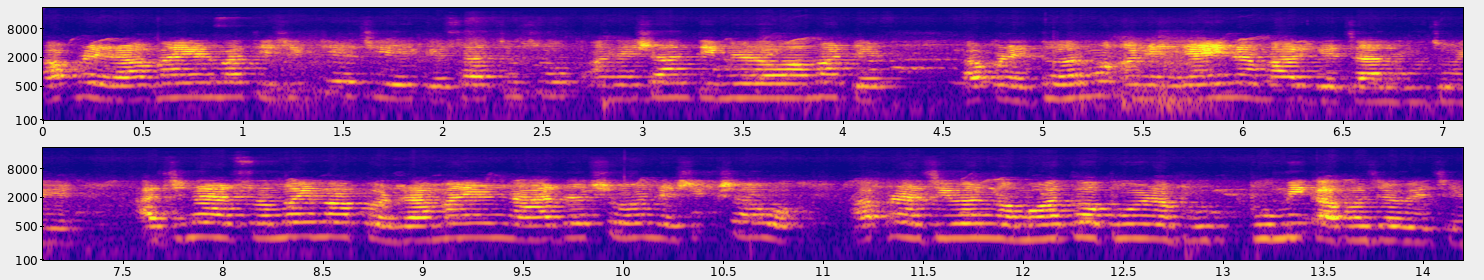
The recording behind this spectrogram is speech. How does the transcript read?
આપણે રામાયણમાંથી શીખીએ છીએ કે સાચું સુખ અને શાંતિ મેળવવા માટે આપણે ધર્મ અને ન્યાયના માર્ગે ચાલવું જોઈએ. આજના સમયમાં પણ રામાયણના આદર્શો અને શિક્ષાઓ આપણા જીવનનો મહત્વપૂર્ણ ભૂમિકા ભજવે છે.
